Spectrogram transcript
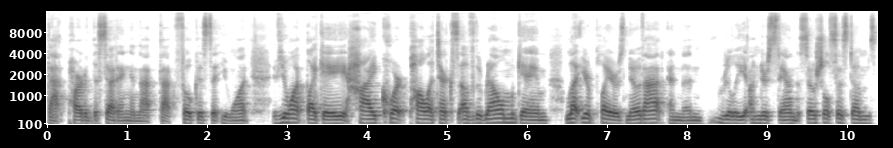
that part of the setting and that that focus that you want. If you want like a high court politics of the realm game, let your players know that and then really understand the social systems.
